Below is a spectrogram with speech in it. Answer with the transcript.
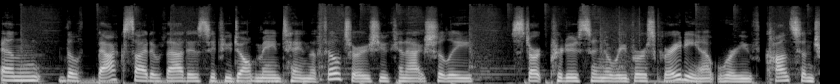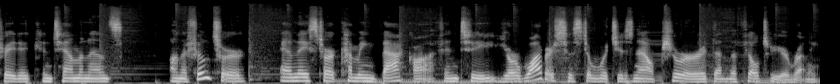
And the backside of that is if you don't maintain the filters, you can actually start producing a reverse gradient where you've concentrated contaminants on a filter and they start coming back off into your water system, which is now purer than the filter you're running.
